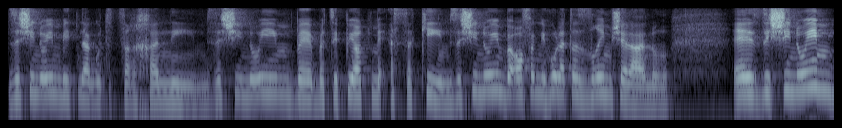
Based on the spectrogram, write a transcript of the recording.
זה שינויים בהתנהגות הצרכנים, זה שינויים בציפיות מעסקים, זה שינויים באופן ניהול התזרים שלנו, זה שינויים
